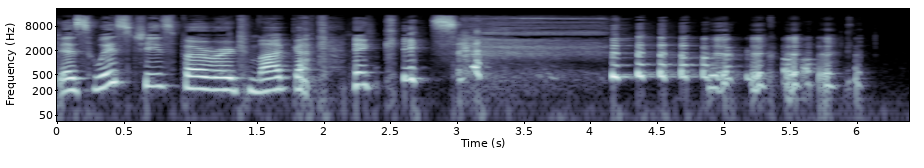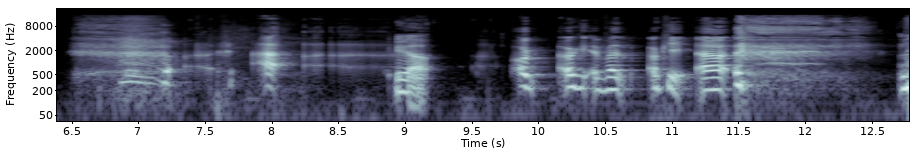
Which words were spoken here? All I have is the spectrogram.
Der Swiss Cheese Pervert mag gar keinen Käse. Gott. ja. Okay, okay, okay. Uh.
